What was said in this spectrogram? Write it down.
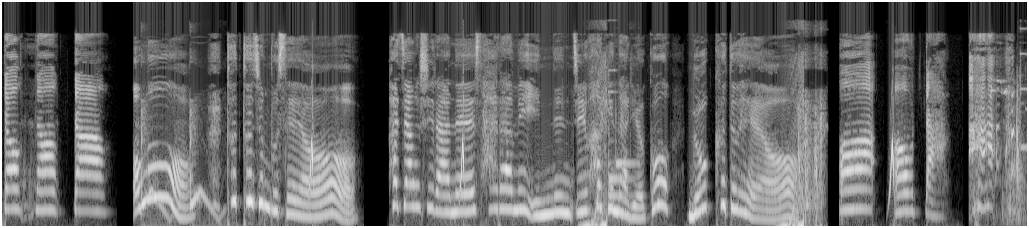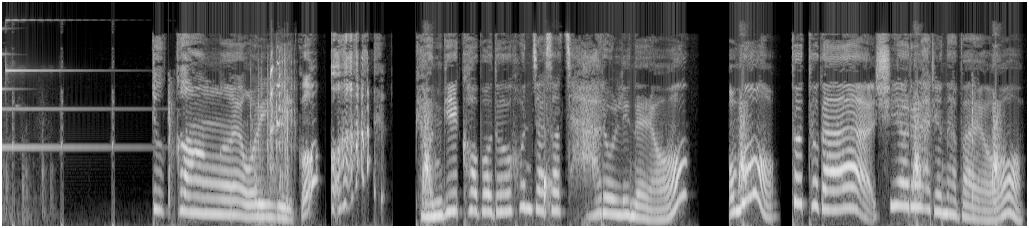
똑똑똑. 어머, 토토 좀 보세요. 화장실 안에 사람이 있는지 확인하려고 노크도 해요. 어, 없다. 뚜껑을 올리고, 변기 커버도 혼자서 잘 올리네요. 어머, 토토가 쉬어를 하려나 봐요.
